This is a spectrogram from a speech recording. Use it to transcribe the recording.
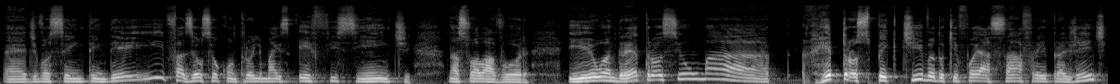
é, de você entender e fazer o seu controle mais eficiente na sua lavoura. E o André trouxe uma retrospectiva do que foi a safra aí para gente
